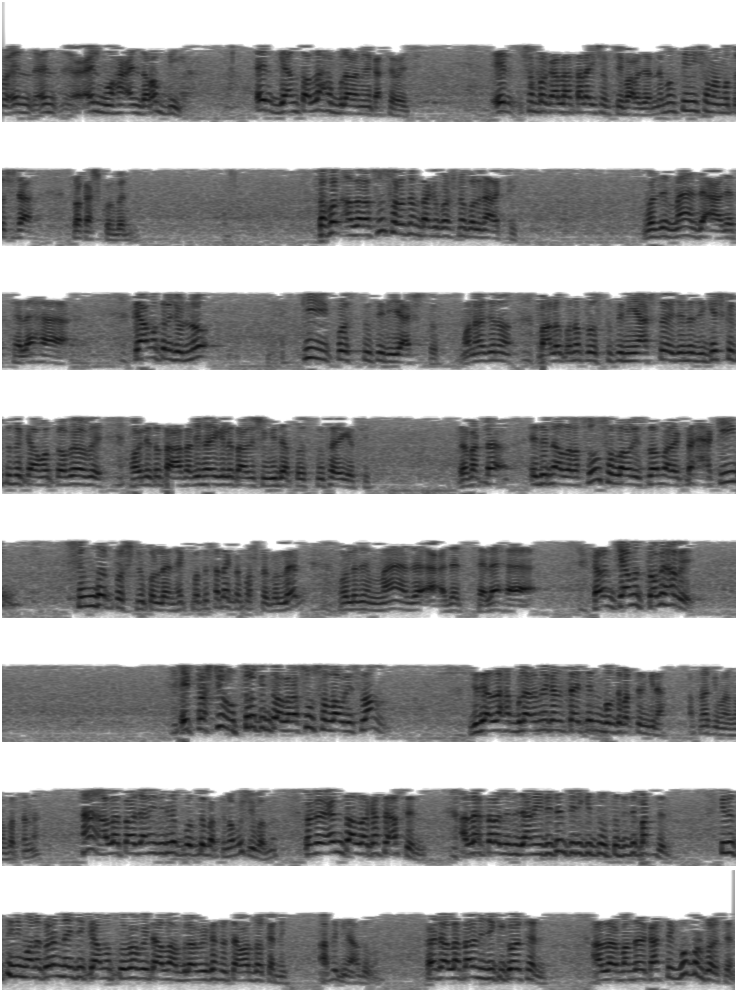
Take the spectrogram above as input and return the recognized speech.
ইলমুহা ইনদা রাব্বি। এর জ্ঞান তো আল্লাহ রাব্বুল আলামিনের কাছে রয়েছে। এর সম্পর্কে আল্লাহ তাআলাই সবচেয়ে ভালো জানেন এবং তিনি সময় মতো সেটা প্রকাশ করবেন। তখন আল্লাহ রাসূল আলাইহি তাকে প্রশ্ন করলেন, আরেকটি। বলছেন মা যা আজাদ লাহা? কেমতের জন্য কি প্রস্তুতি নিয়ে আসতো? মনে হয় যেন ভালো কোনো প্রস্তুতি নিয়ে আসতো, এই জন্য জিজ্ঞেস করতেছে কেমন কবে হবে? হইলে তো তাড়াতাড়ি হয়ে গেলে তাহলে সুবিধা প্রস্তুত হয়ে গেছি। ব্যাপারটা এই জন্য আল্লাহ রাসুল সাল্লাহ ইসলাম আর একটা হাকিম, সুন্দর প্রশ্ন করলেন, হেকমতের সাথে একটা প্রশ্ন করলেন, বললেন যে, মা আজাদ লাহা? কারণ কেমন কবে হবে? এই প্রশ্নের উত্তর কিন্তু আল্লাহ রাসুল সাল্লাহ ইসলাম যদি আল্লাহ হাবুল আলমের কাছে চাইতেন বলতে পারতেন কিনা? আপনার কি মনে করেন, পারতেন না? হ্যাঁ আল্লাহ তারা জানিয়ে দিলে বলতে পারতেন, অবশ্যই পারতেন। কারণ এম তো আল্লাহর কাছে আসেন আল্লাহ তারা যদি জানিয়ে দিতেন, তিনি কিন্তু উত্তর দিতে পারতেন। কিন্তু তিনি মনে করেন নাই যে কেমন করবে এটা আল্লাহ আবুল আলমের কাছে চাওয়ার দরকার নেই। আছে কিনা আদৌ? কারণ এটা আল্লাহ তারা নিজে কি করেছেন? আল্লাহর বান্দারের কাছ থেকে গোপন করেছেন।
